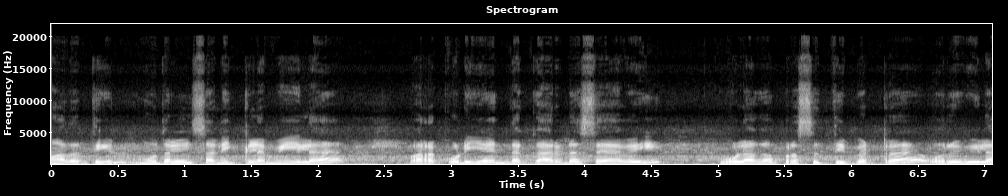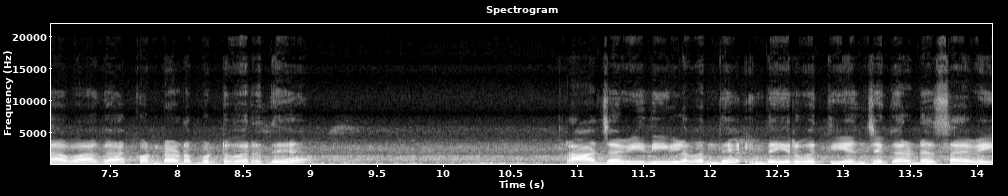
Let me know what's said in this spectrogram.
மாதத்தின் முதல் சனிக்கிழமையில் வரக்கூடிய இந்த கருட சேவை உலக பிரசித்தி பெற்ற ஒரு விழாவாக கொண்டாடப்பட்டு வருது. ராஜ வீதியில் வந்து இந்த இருபத்தி அஞ்சு கருட சேவை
